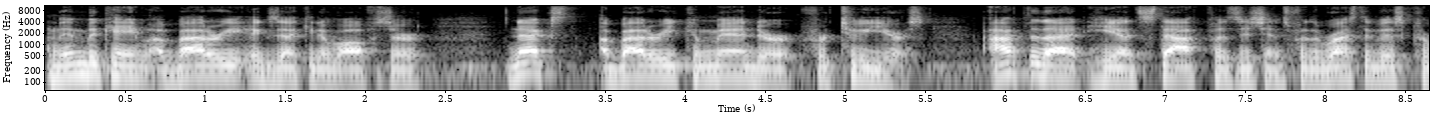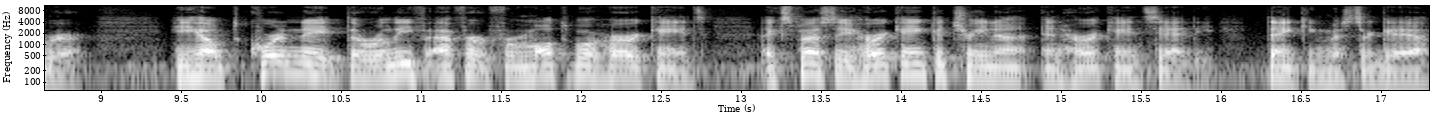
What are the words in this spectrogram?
and then became a battery executive officer. Next, a battery commander for two years. After that, he had staff positions for the rest of his career. He helped coordinate the relief effort for multiple hurricanes, especially Hurricane Katrina and Hurricane Sandy. Thank you, Mr. Gaya.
